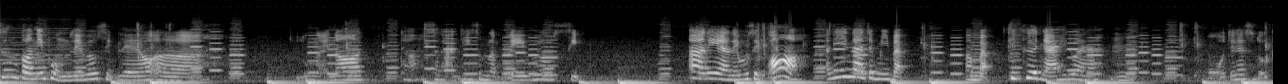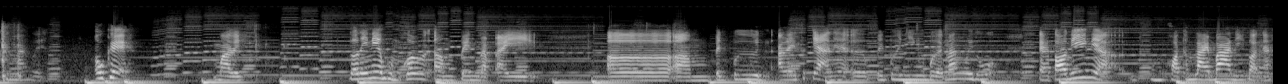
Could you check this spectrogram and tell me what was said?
ซึ่งตอนนี้ผมเลเวลสิบแล้ว เอ่อยู่ตรงไหนเนอะสถานที่สำหรับเลเวลสิบอ่าเนี่ยเลเวลสิบอ๋ออันนี้น่าจะมีแบบอ่อแบบที่เคลื่อนย้ายให้ด้วยนะ อืมโอ้จะได้สะดวกขึ้นมากเลย โอเค มาเลย ตอนนี้เนี่ยผมก็เอ่มเป็นแบบไอเออเอ่มเป็นปืนอะไรสักอย่างเนี่ยเออเป็นปืนยิงระเบิดบ้างไม่รู้ แต่ตอนนี้เนี่ยผมขอทำลายบ้านนี้ก่อนนะ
